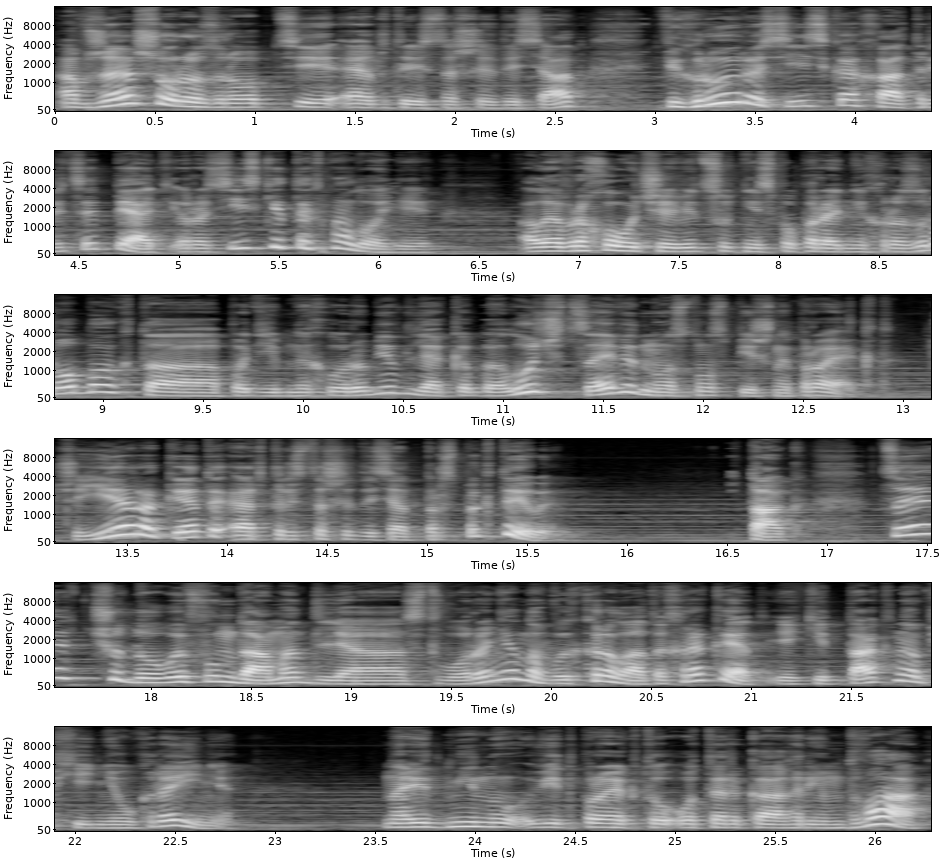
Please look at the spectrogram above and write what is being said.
А вже ж у розробці R360 фігурує російська Х-35 і російські технології, але враховуючи відсутність попередніх розробок та подібних виробів для КБ Луч, це відносно успішний проект. Чи є ракети R360 перспективи? Так, це чудовий фундамент для створення нових крилатих ракет, які так необхідні Україні. На відміну від проекту ОТРК Грім 2,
